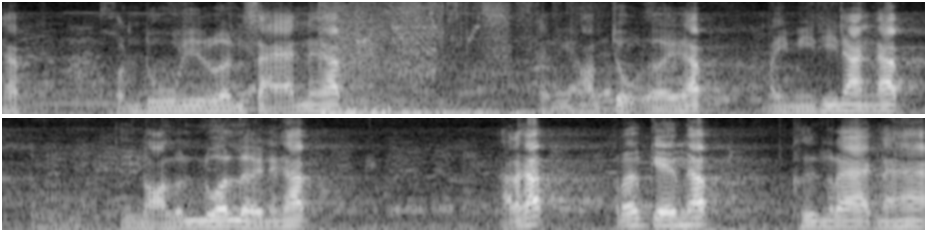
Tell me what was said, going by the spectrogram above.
ครับ คนดูนี่เรือนแสนนะครับแต่มีความจุเลยครับ ไม่มีที่นั่งครับ ที่นอนล้วนๆเลยนะครับเอาละครับ เริ่มเกมครับ ครึ่งแรกนะฮะ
